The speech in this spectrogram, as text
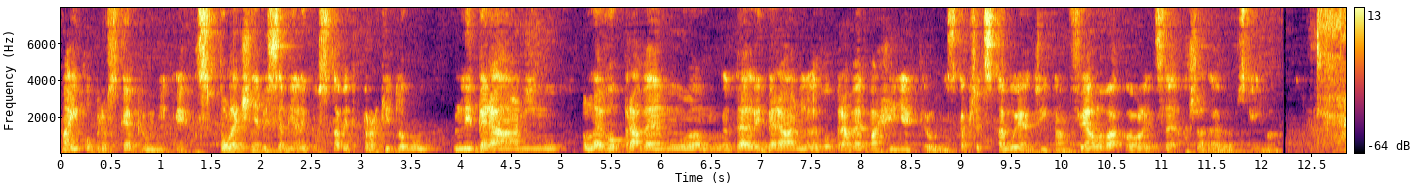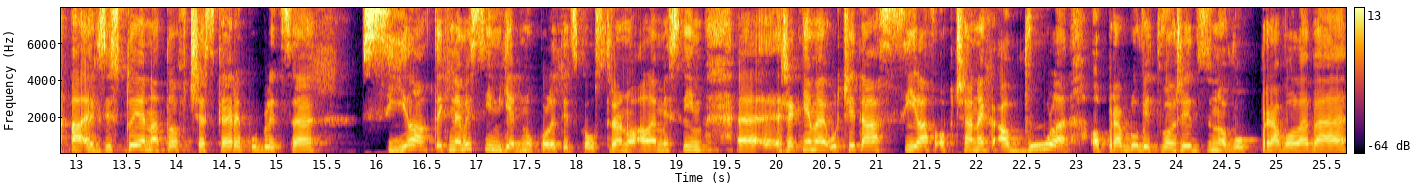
mají obrovské průniky. Společně by se měly postavit proti tomu liberálnímu levopravému, té liberální levopravé bažině, kterou dneska představuje, jak říkám, Fialová koalice a řada evropských vlád. A existuje na to v České republice síla, teď nemyslím jednu politickou stranu, ale myslím, eh, řekněme, určitá síla v občanech a vůle opravdu vytvořit znovu pravolevé,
